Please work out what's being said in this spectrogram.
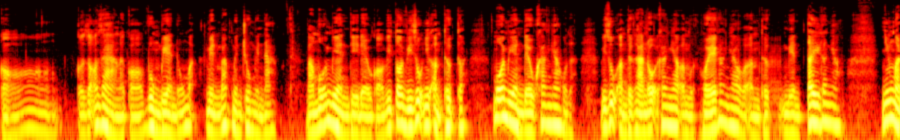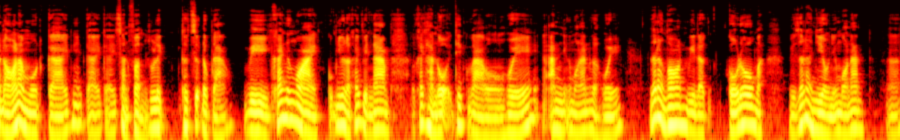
có có rõ ràng là có vùng miền, đúng không ạ? Miền Bắc, miền Trung, miền Nam. Và mỗi miền thì đều có vì tôi ví dụ như ẩm thực thôi. Mỗi miền đều khác nhau rồi. Ví dụ ẩm thực Hà Nội khác nhau, ẩm thực Huế khác nhau và ẩm thực miền Tây khác nhau. Nhưng mà đó là một cái cái cái sản phẩm du lịch thực sự độc đáo. Vì khách nước ngoài cũng như là khách Việt Nam, khách Hà Nội thích vào Huế ăn những món ăn ở Huế rất là ngon vì là cố đô mà vì rất là nhiều những món ăn. À,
